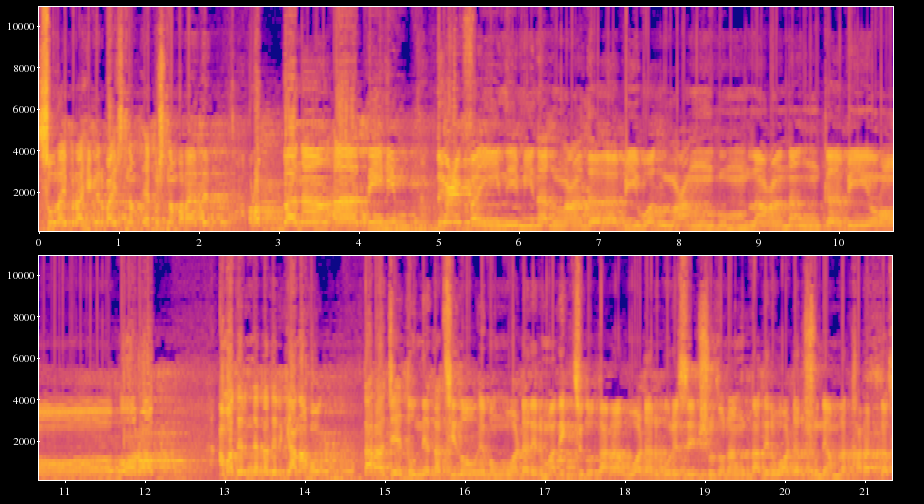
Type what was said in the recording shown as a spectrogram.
সূরা ইব্রাহিমের 22 নম্বর 21 নম্বর আয়াতে, রব্বানা আতিহিম দুইফাইন মিনাল আযাবি ওয়াল আনহুম লা'নান কাবীরা। ও রব আমাদের নেতাদেরকে আনা হোক, তারা যেহেতু নেতা ছিল এবং ওয়ার্ডারের মালিক ছিল, তারা ওয়ার্ডার করেছে। সুতরাং তাদের ওয়ার্ডার শুনে আমরা খারাপ কাজ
